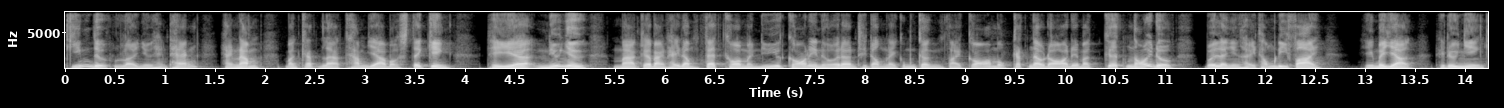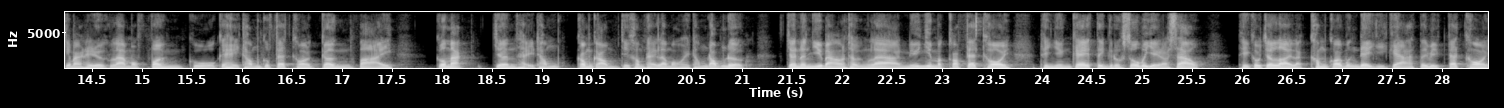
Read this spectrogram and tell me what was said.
kiếm được lợi nhuận hàng tháng, hàng năm bằng cách là tham gia vào staking. Thì uh, nếu như mà các bạn thấy đồng Fedcoin mà nếu như có đi nữa đó thì đồng này cũng cần phải có một cách nào đó để mà kết nối được với là những hệ thống DeFi. Hiện bây giờ thì đương nhiên các bạn thấy được là một phần của cái hệ thống của Fedcoin cần phải có mặt trên hệ thống công cộng chứ không thể là một hệ thống đóng được Cho nên nhiều bạn hỏi thuận là nếu như mà có Fedcoin thì những cái tiền kỹ thuật số bây giờ là sao? Thì câu trả lời là không có vấn đề gì cả, tại vì Fedcoin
